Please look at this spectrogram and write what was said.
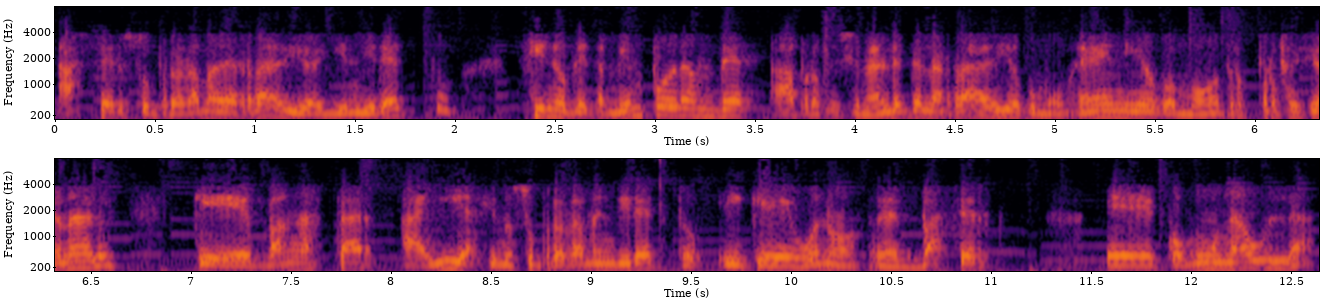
hacer su programa de radio allí en directo, sino que también podrán ver a profesionales de la radio como Eugenio, como otros profesionales que van a estar ahí haciendo su programa en directo y que, bueno, eh, va a ser eh, como un aula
